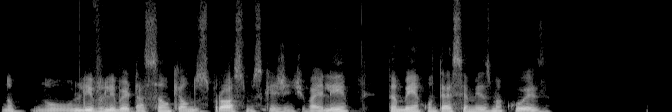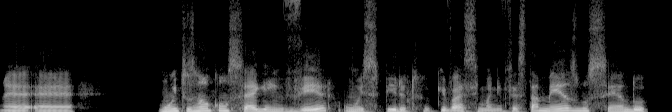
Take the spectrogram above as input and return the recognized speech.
no, no, livro Libertação, que é um dos próximos que a gente vai ler, também acontece a mesma coisa. É, é, muitos não conseguem ver um espírito que vai se manifestar, mesmo sendo,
